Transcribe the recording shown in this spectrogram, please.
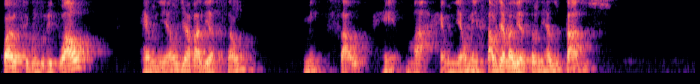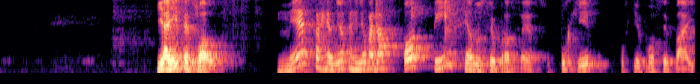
Qual é o segundo ritual? Reunião de avaliação mensal. REMAR, reunião mensal de avaliação de resultados. E aí, pessoal, nessa reunião, essa reunião vai dar potência no seu processo. Por quê? Porque você vai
